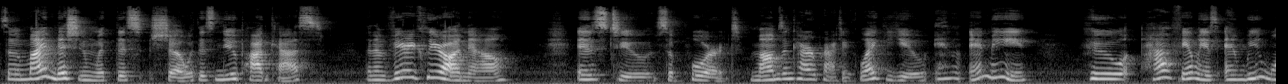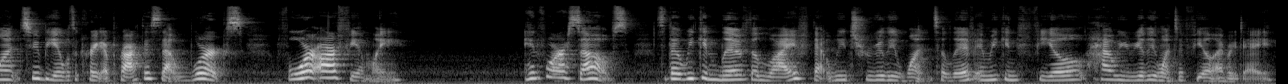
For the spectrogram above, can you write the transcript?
So, my mission with this show, with this new podcast that I'm very clear on now, is to support moms in chiropractic like you and, and me who have families and we want to be able to create a practice that works for our family and for ourselves so that we can live the life that we truly want to live and we can feel how we really want to feel every day.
